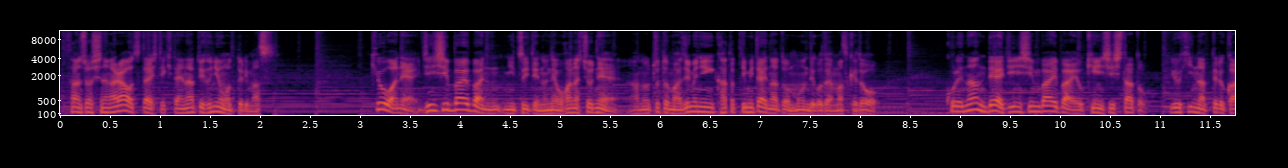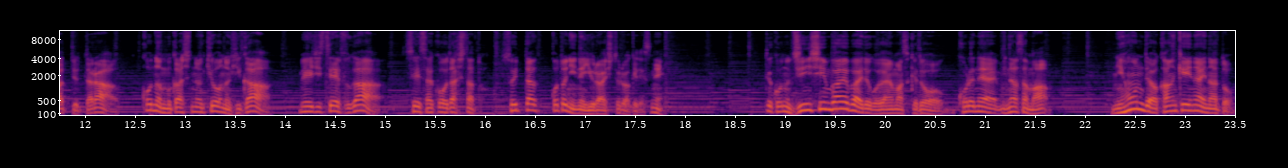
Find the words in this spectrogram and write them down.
参照しながらお伝えしていきたいなというふうに思っております。今日はね人身売買についてのねお話をねあのちょっと真面目に語ってみたいなと思うんでございますけどこれなんで人身売買を禁止したという日になってるかって言ったらこの昔の今日の日が明治政府が政策を出したと。そういったことにね由来してるわけですね。でこの人身売買でございますけどこれね皆様日本では関係ないなと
